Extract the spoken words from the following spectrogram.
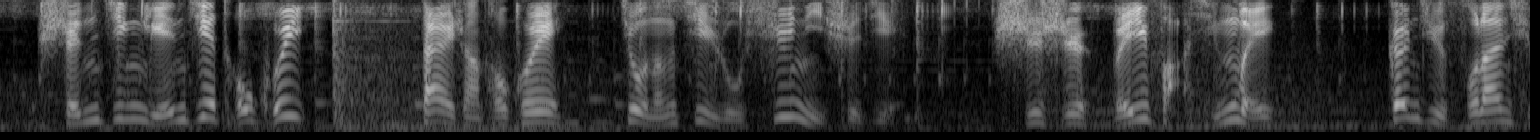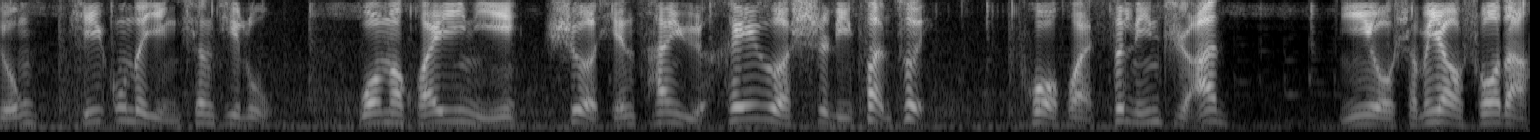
——神经连接头盔。戴上头盔就能进入虚拟世界，实施违法行为。根据弗兰熊提供的影像记录，我们怀疑你涉嫌参与黑恶势力犯罪，破坏森林治安。你有什么要说的？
